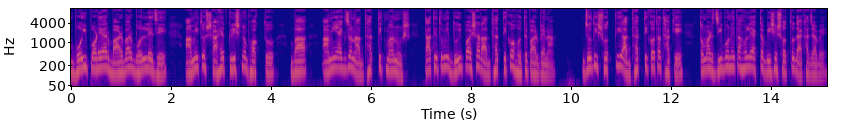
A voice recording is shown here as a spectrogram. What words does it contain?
বই পড়ে আর বারবার বললে যে, আমি তো সাহেব কৃষ্ণ ভক্ত বা আমি একজন আধ্যাত্মিক মানুষ, তাতে তুমি দুই পয়সার আধ্যাত্মিকও হতে পারবে না। যদি সত্যি আধ্যাত্মিকতা থাকে, তোমার জীবনে তাহলে একটা বিশেষত্ব দেখা যাবে।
